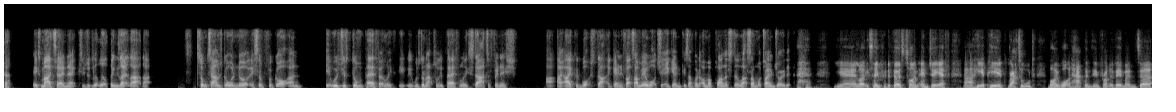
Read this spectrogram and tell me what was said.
it's my turn next." It's just little, little things like that that sometimes go unnoticed and forgot, and it was just done perfectly. It, it was done absolutely perfectly, start to finish. I, I could watch that again. In fact, I may watch it again because I've got it on my planner still. That's how much I enjoyed it. Yeah, and like I say, for the first time, MJF uh, he appeared rattled by what had happened in front of him, and uh,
